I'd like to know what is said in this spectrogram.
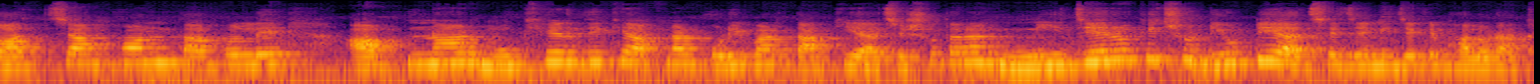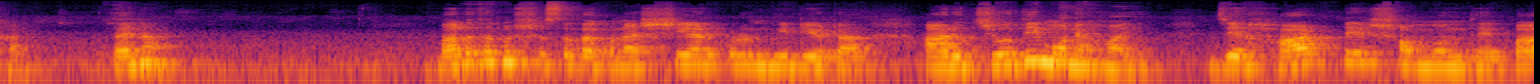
বাচ্চা হন, তাহলে আপনার মুখের দিকে আপনার পরিবার তাকিয়ে আছে। সুতরাং নিজেরও কিছু ডিউটি আছে যে নিজেকে ভালো রাখার, তাই না? ভালো থাকুন, সুস্থ থাকুন আর শেয়ার করুন ভিডিওটা। আর যদি মনে হয় যে হার্টের সম্বন্ধে বা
